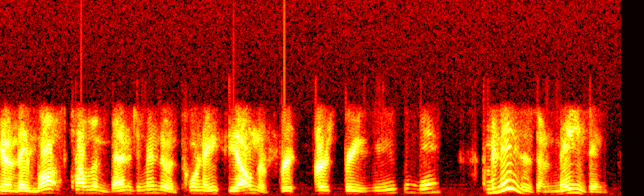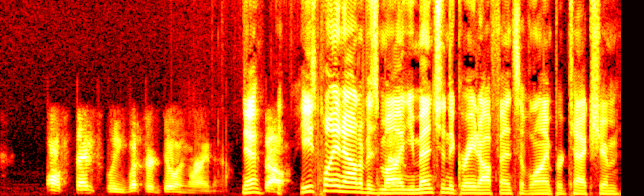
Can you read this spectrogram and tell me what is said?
You know, they lost Kelvin Benjamin to a torn ACL in the first preseason game. I mean, this is amazing offensively what they're doing right now. Yeah. So- He's playing out of his mind. You mentioned the great offensive line protection.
